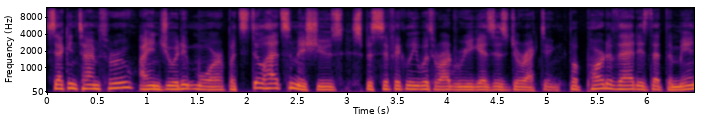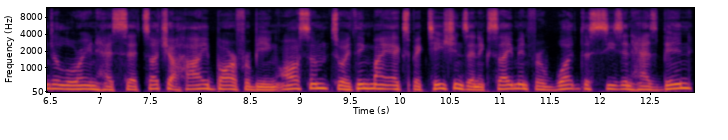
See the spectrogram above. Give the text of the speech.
Second time through, I enjoyed it more, but still had some issues, specifically with Rodriguez's directing. But part of that is that The Mandalorian has set such a high bar for being awesome, so I think my expectations and excitement for what the season has been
